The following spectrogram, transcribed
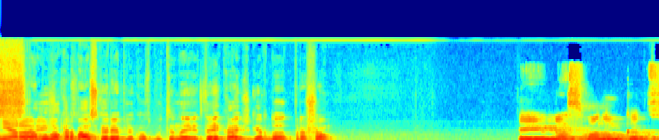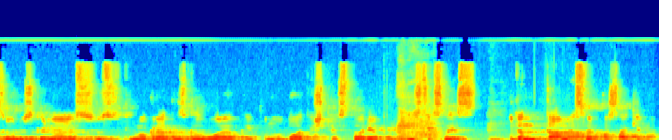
nėra. Ramūno Karbauskio replikos būtinai tai, ką išgirdot, prašau. Tai mes manom, kad Saulis Karnelis su demokratais galvoja, kaip panaudoti šitą istoriją politiniais tikslais. Būtent tą mes ir pasakėme.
